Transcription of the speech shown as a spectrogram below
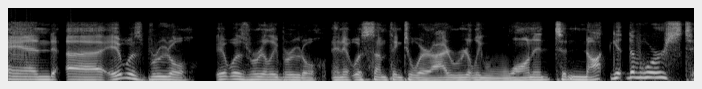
and uh, it was brutal it was really brutal. And it was something to where i really wanted to not get divorced.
